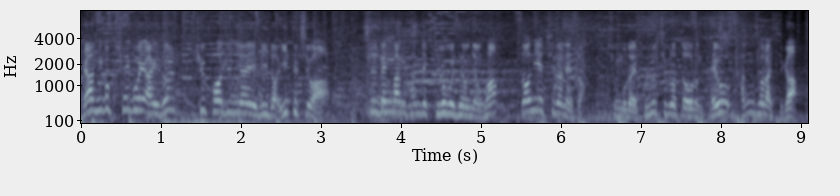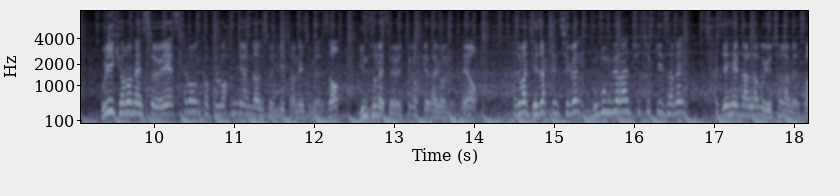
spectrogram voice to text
대한민국 최고의 아이돌 슈퍼주니어의 리더 이특 씨와 700만 관객 기록을 세운 영화 써니에 출연해서 충무로의 블루칩으로 떠오른 배우 강소라 씨가 우리 결혼했어요의 새로운 커플로 합류한다는 소식이 전해지면서 인터넷을 뜨겁게 달궜는데요. 하지만 제작진 측은 무분별한 추측 기사는 자제해달라고 요청하면서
